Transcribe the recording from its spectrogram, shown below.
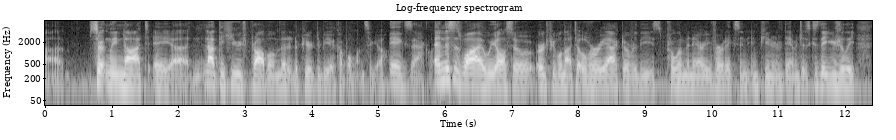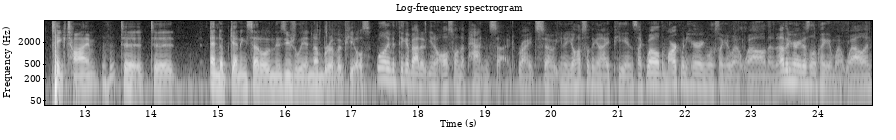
uh, certainly not a uh, not the huge problem that it appeared to be a couple months ago. Exactly. And this is why we also urge people not to overreact over these preliminary verdicts and, and punitive damages because they usually take time mm-hmm. to to end up getting settled and there's usually a number of appeals. Well, even think about it, you know, also on the patent side, right? So, you know, you'll have something in IP and it's like, well, the Markman hearing looks like it went well, then another hearing doesn't look like it went well. And,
